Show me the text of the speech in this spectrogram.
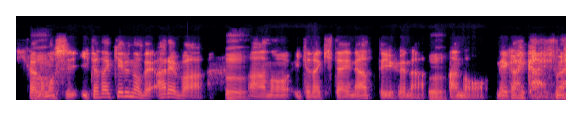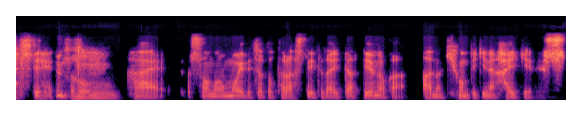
機会がもしいただけるのであれば、うん。あの、いただきたいなっていうふうな、うん。あの、願いがありまして、う。ん はい。その思いでちょっと取らせていただいたっていうのが、あの、基本的な背景です。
